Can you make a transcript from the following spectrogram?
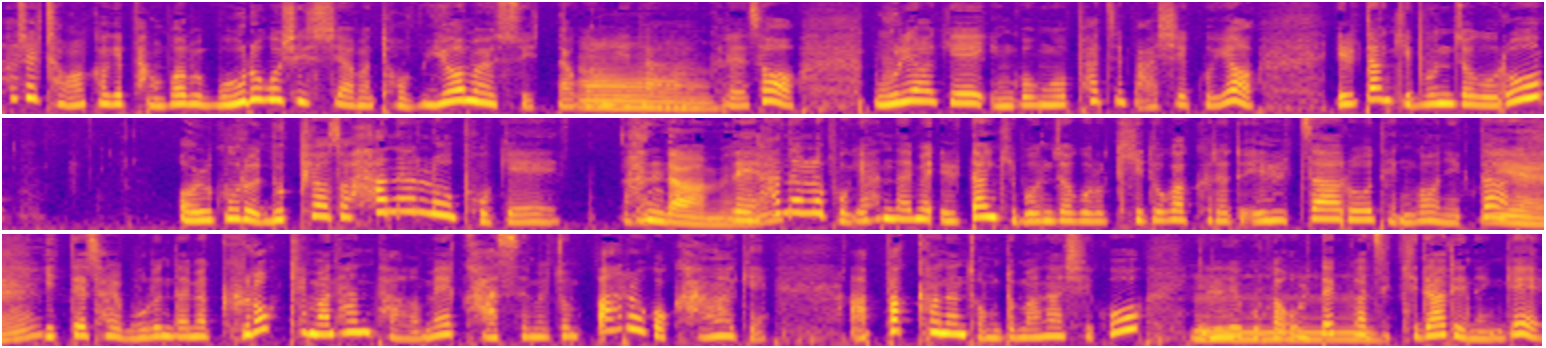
사실 정확하게 방법을 모르고 실시하면 더 위험할 수 있다고 합니다. 어. 그래서 무리하게 인공호흡 하지 마시고요. 일단 기본적으로 얼굴을 눕혀서 하늘로 보게 한 다음에 네 하늘로 보게 한다면 일단 기본적으로 기도가 그래도 일자로 된 거니까 예. 이때 잘 모른다면 그렇게만 한 다음에 가슴을 좀 빠르고 강하게 압박하는 정도만 하시고 119가 음. 올 때까지 기다리는 게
